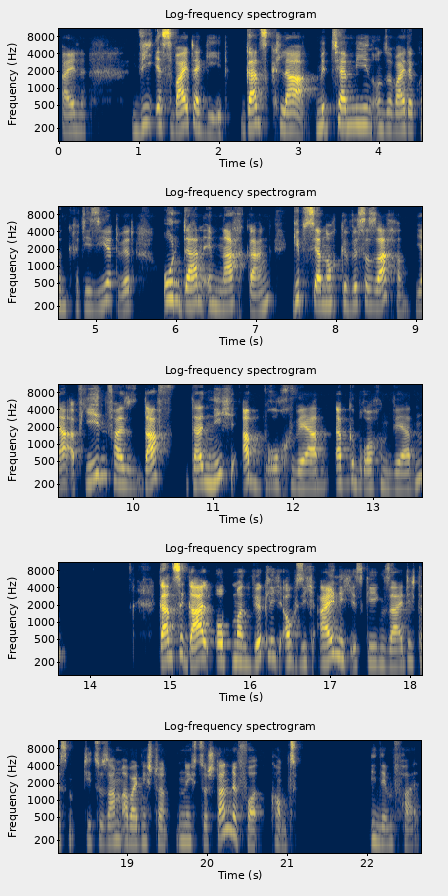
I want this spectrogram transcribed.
eine wie es weitergeht, ganz klar mit Termin und so weiter konkretisiert wird. Und dann im Nachgang gibt es ja noch gewisse Sachen. Ja, auf jeden Fall darf da nicht Abbruch werden, abgebrochen werden. Ganz egal, ob man wirklich auch sich einig ist gegenseitig, dass die Zusammenarbeit nicht, nicht zustande kommt. In dem Fall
